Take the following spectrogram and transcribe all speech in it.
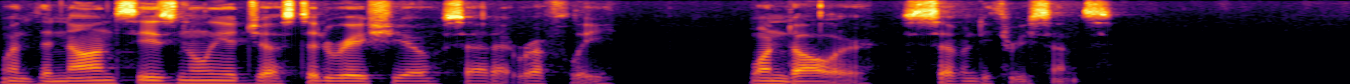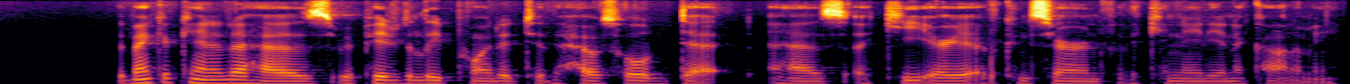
when the non seasonally adjusted ratio sat at roughly $1.73. The Bank of Canada has repeatedly pointed to the household debt as a key area of concern for the Canadian economy.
